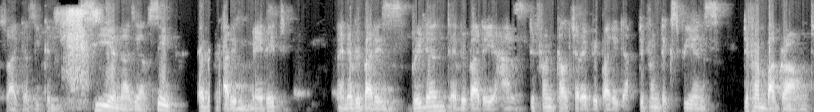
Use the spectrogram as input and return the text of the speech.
So like as you can see and as you have seen, everybody made it and everybody is brilliant. Everybody has different culture. Everybody got different experience. different background,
